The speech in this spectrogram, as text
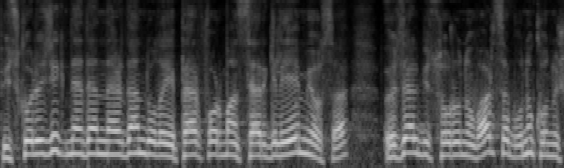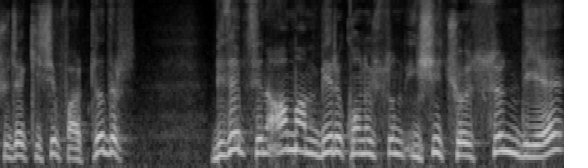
psikolojik nedenlerden dolayı performans sergileyemiyorsa, özel bir sorunu varsa bunu konuşacak kişi farklıdır. Biz hepsini aman biri konuşsun, işi çözsün diye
